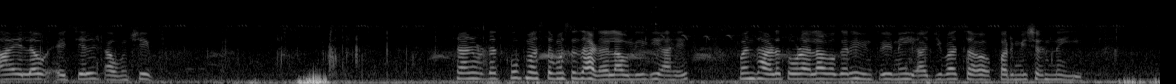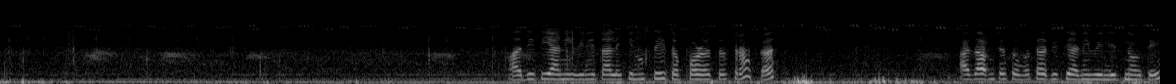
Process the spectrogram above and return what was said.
I love H L township छान वाटतात खूप मस्त मस्त झाडं लावलेली आहेत. पण झाडं तोडायला वगैरे एंट्री नाही अजिबात परमिशन नाही आहे आदिती आणि विनीत आले की नुसते इथं पळतच राहतात. आज आमच्यासोबत आदिती आणि विनीत नव्हते.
